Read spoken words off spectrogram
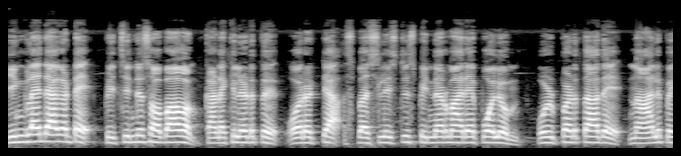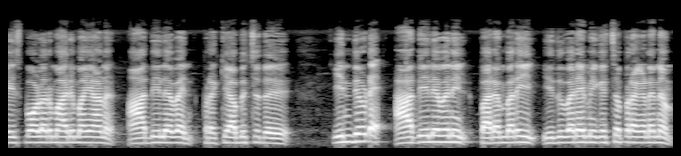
ഇംഗ്ലണ്ട് ആകട്ടെ പിച്ചിന്റെ സ്വഭാവം കണക്കിലെടുത്ത് ഒരൊറ്റ സ്പെഷ്യലിസ്റ്റ് സ്പിന്നർമാരെ പോലും ഉൾപ്പെടുത്താതെ നാല് പേസ് ബോളർമാരുമായാണ് ആദ്യ ഇലവൻ പ്രഖ്യാപിച്ചത്. ഇന്ത്യയുടെ ആദ്യ ഇലവനിൽ പരമ്പരയിൽ ഇതുവരെ മികച്ച പ്രകടനം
